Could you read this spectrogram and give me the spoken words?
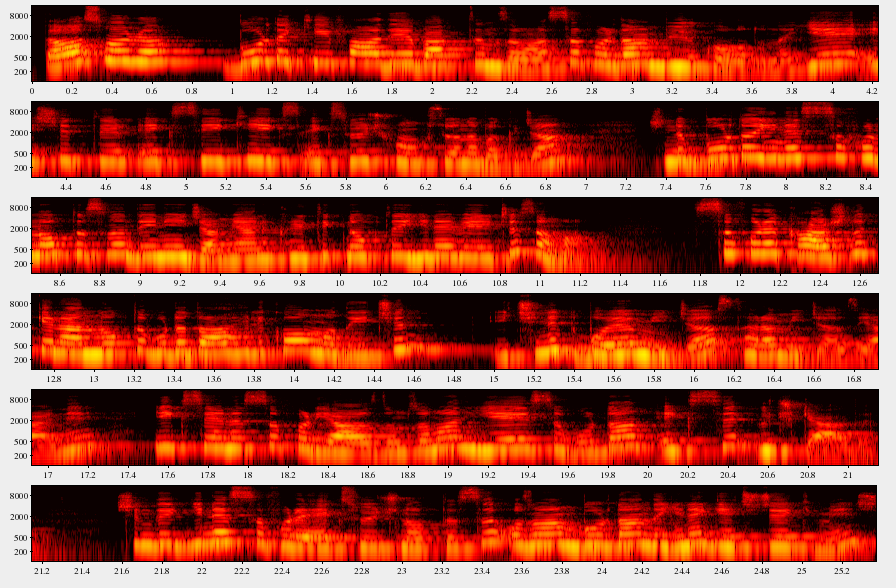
Daha sonra buradaki ifadeye baktığım zaman sıfırdan büyük olduğunda y eşittir eksi 2x eksi 3 fonksiyona bakacağım. Şimdi burada yine sıfır noktasını deneyeceğim. Yani kritik noktayı yine vereceğiz ama sıfıra karşılık gelen nokta burada dahillik olmadığı için içini boyamayacağız, taramayacağız yani. X yerine 0 yazdığım zaman y'si buradan eksi 3 geldi. Şimdi yine 0'a eksi 3 noktası. O zaman buradan da yine geçecekmiş.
